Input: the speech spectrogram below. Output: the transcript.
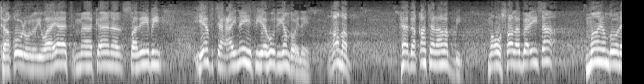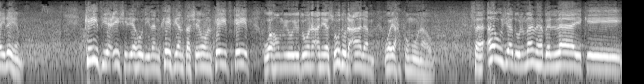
تقول الروايات ما كان الصليبي يفتح عينيه في يهود ينظر إليه. غضب. هذا قتل ربي. ما صلب عيسى ما ينظرون إليهم. كيف يعيش اليهود إذا كيف ينتشرون؟ كيف كيف؟ وهم يريدون أن يسودوا العالم ويحكمونه. فأوجدوا المذهب اللايكي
